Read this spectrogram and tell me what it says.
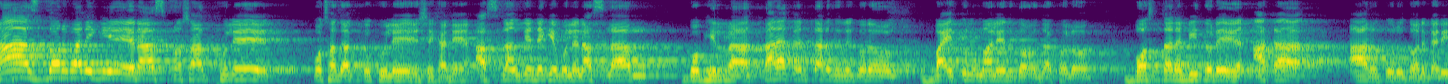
রাজ দরবারে গিয়ে রাজপ্রাসাদ খুলে, কোষাধ্যক্ষ খুলে, সেখানে আসলামকে ডেকে বলেন আসলাম, গভীর রাত, তাড়াতাড়ি তাড়াতাড়ি করো। বাইতুল মালের দরজা খোলো, বস্তার ভিতরে আটা আর তরু তরকারি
